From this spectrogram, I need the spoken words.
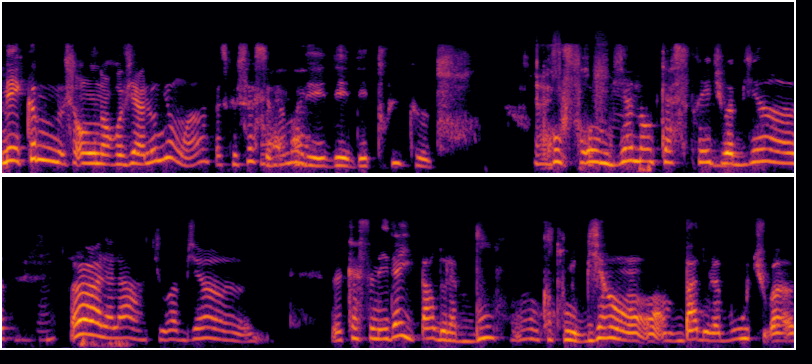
Mais comme on en revient à l'oignon, hein, parce que ça, c'est vraiment Des, des, des, trucs. Euh, profond, bien encastré, tu vois, bien. Mmh. Oh là là, tu vois, bien. Castaneda, il parle de la boue. Hein, quand on est bien en, bas de la boue, tu vois,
